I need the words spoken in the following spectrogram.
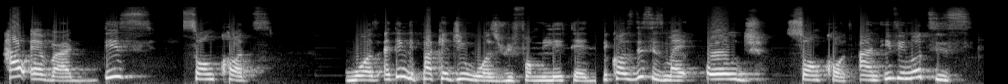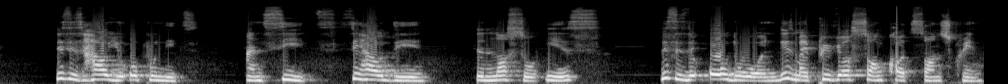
However, this Suncut was, I think the packaging was reformulated because this is my old Suncut. And if you notice, this is how you open it and see it. See how the, the nozzle is this is the old one. This is my previous Suncut sunscreen.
